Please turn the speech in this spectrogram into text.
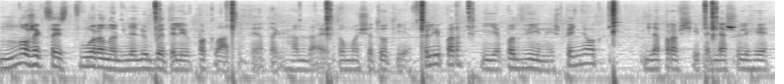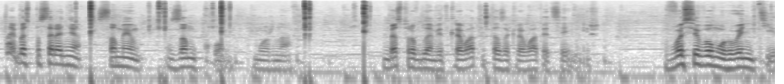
Ножик цей створено для любителів поклацати, я так гадаю, тому що тут є фліпер, є подвійний шпиньок для правші та для шульги, та й безпосередньо самим замком можна без проблем відкривати та закривати цей ніж. В осівому гвинті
